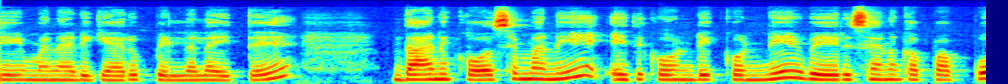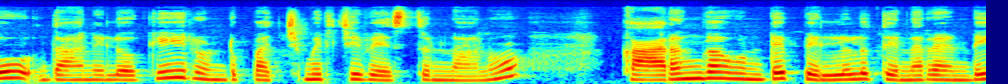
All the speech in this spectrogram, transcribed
చేయమని అడిగారు పిల్లలైతే. దానికోసమని ఇదిగోండి కొన్ని వేరుశనగ పప్పు దానిలోకి రెండు పచ్చిమిర్చి వేస్తున్నాను. కారంగా ఉంటే పిల్లలు తినరండి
